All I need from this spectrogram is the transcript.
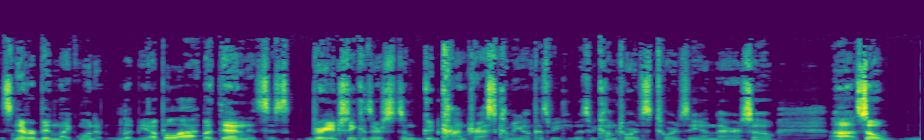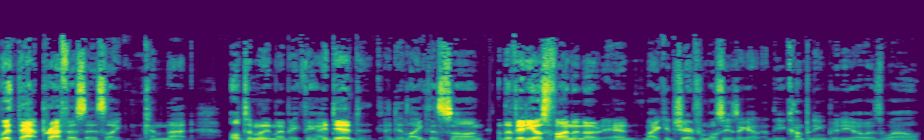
it's never been like one that lit me up a lot. But then it's, it's very interesting because there's some good contrast coming up as we as we come towards towards the end there. So. Uh, so with that preface, it's like kind of not ultimately my big thing. I did, I did like this song. The video's fun and, uh, and Mike had shared for most of these. I got the accompanying video as well.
